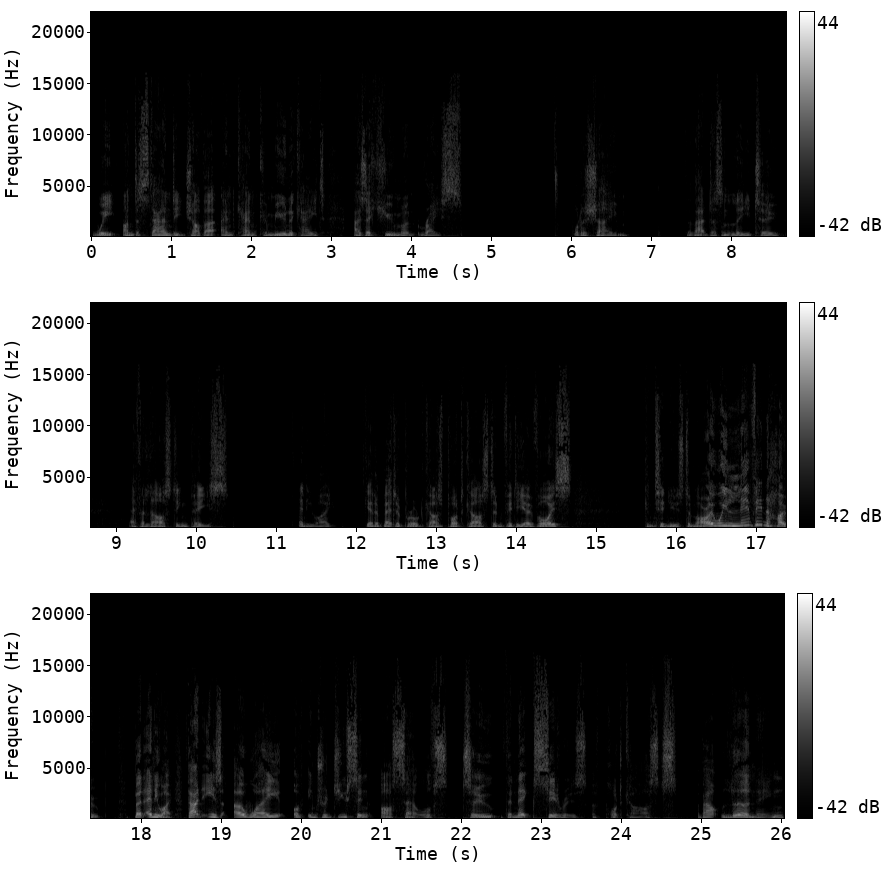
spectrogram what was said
we understand each other and can communicate as a human race. What a shame that that doesn't lead to everlasting peace. Anyway, get a better broadcast, podcast, and video voice. Continues tomorrow. We live in hope. But anyway, that is a way of introducing ourselves to the next series of podcasts about learning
